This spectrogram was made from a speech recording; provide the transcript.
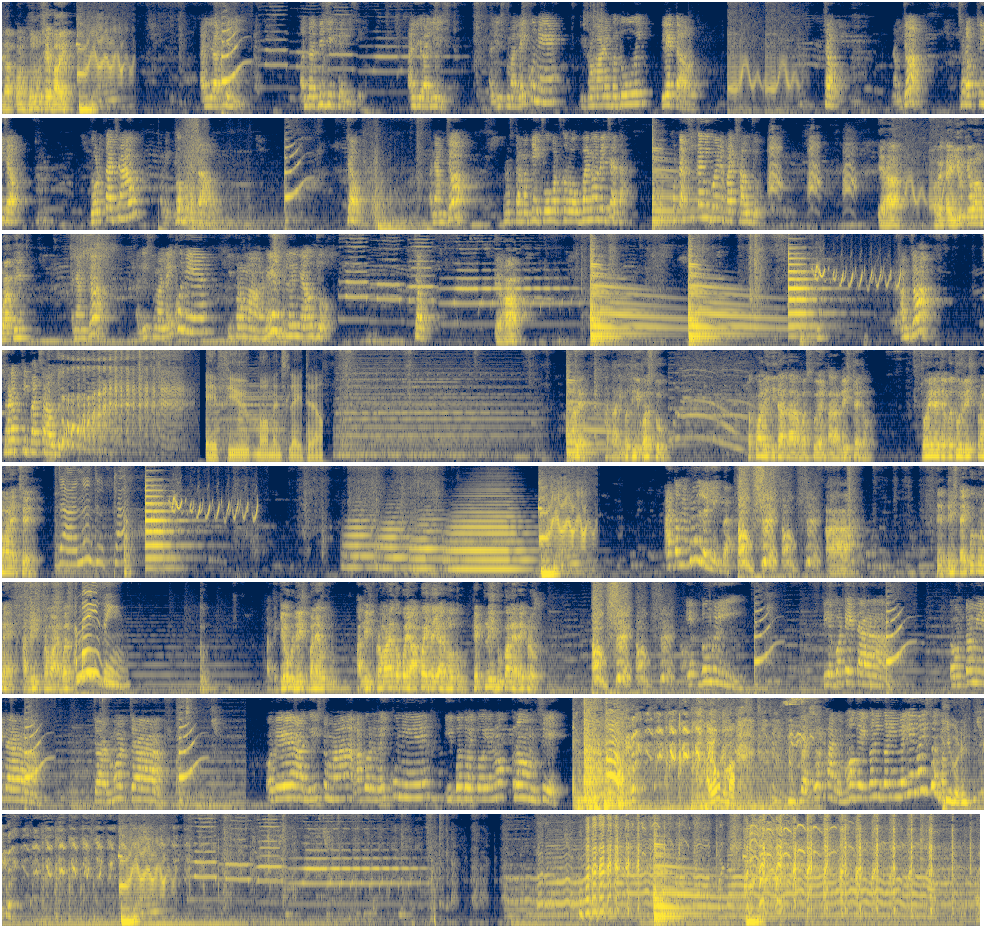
લા પણ શું છે ભાઈ? આલ્યો આ થેલી. અંદર બીજી થેલી છે. આલ્યો આ લિસ્ટ આ લિસ્ટમાં લખ્યું ને એ પ્રમાણે બધું લેતા આવો જાઓ. આમ જો ઝડપથી જાઓ. દોડતા જાઓ અને ગભરતા આવો. જાઓ. અને આમ જો રસ્તામાં ક્યાંય ચોવટ કરવા ઊભા ન રહી જતા. ખોટા સિક્કાની ગોઈને પાછા આવજો. એ હા. હવે કઈ રહ્યું કહેવાનું બાકી? અને આમ જો લિસ્ટ લિસ્ટમાં લખ્યું ને એ પ્રમાણે જ લઈને આવજો. ચાલ એ હા. આમ જો ઝડપથી પાછા આવજો. A few moments later. હાલે આ તારી બધી વસ્તુ. પકવાડી દીધા તારા વસ્તુ એ તારા લિસ્ટે તો. જોઈ લેજે બધું લિસ્ટ પ્રમાણે છે. આ તમે શું લઈ આવ્યા? આ તે લિસ્ટ આપ્યું તું ને આ લિસ્ટ પ્રમાણે વસ્તુ. આ તે કેવું લિસ્ટ બનાવ્યું તું? આ લિસ્ટ પ્રમાણે તો કોઈ આપવાય તૈયાર નહોતું. કેટલી દુકાને રેખડો. એક ડુંગળી બે બટેટા तो टमेटा चार मर्चा अरे आ लिस्ट मा अगर लिखु ने ई बदो तो एनो क्रम छे। आयो रे मा। जो खाने मगे गणी गणी लई नई सन की होरे करो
